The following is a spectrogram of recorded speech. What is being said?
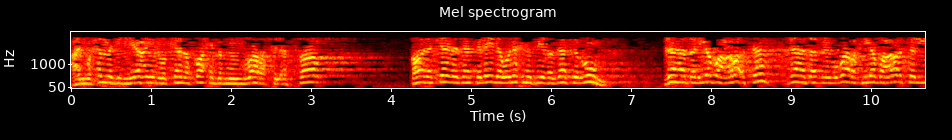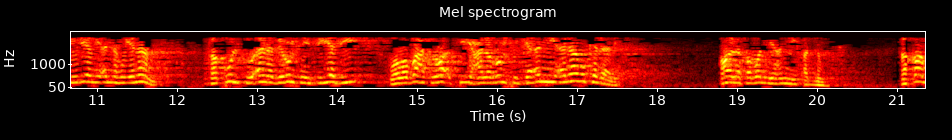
عن محمد بن أعين وكان صاحب ابن المبارك في الأسفار. قال كان ذات ليلة ونحن في غزاة الروم. ذهب ليضع رأسه ذهب ابن المبارك ليضع رأسه ليريني أنه ينام. فقلت أنا برمح في يدي ووضعت رأسي على الرمح كأني أنام كذلك. قال فظني أني قد نمت. فقام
